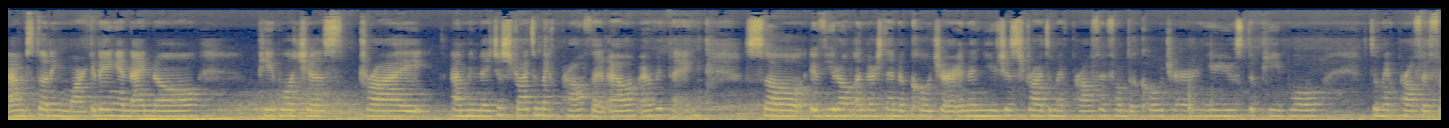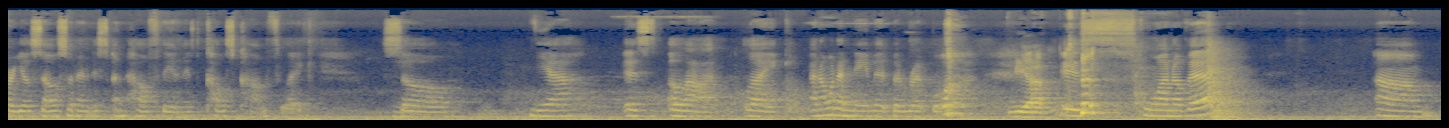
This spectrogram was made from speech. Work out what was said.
i'm studying marketing and i know people just try i mean they just try to make profit out of everything. So if you don't understand the culture and then you just try to make profit from the culture you use the people to make profit for yourself so then it's unhealthy and it causes conflict. So yeah it's a lot. Like i don't want to name it but bull yeah is one of it um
